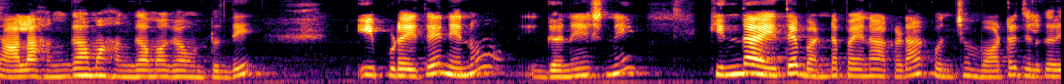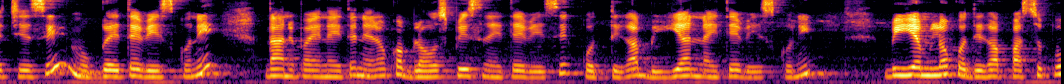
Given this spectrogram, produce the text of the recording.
చాలా హంగామా హంగామాగా ఉంటుంది. ఇప్పుడైతే నేను గణేష్ని కింద అయితే బండపైన అక్కడ కొంచెం వాటర్ జిలకరిచ్చేసి ముగ్గు అయితే వేసుకొని దానిపైన అయితే నేను ఒక బ్లౌజ్ పీస్ని అయితే వేసి కొద్దిగా బియ్యాన్ని అయితే వేసుకొని బియ్యంలో కొద్దిగా పసుపు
